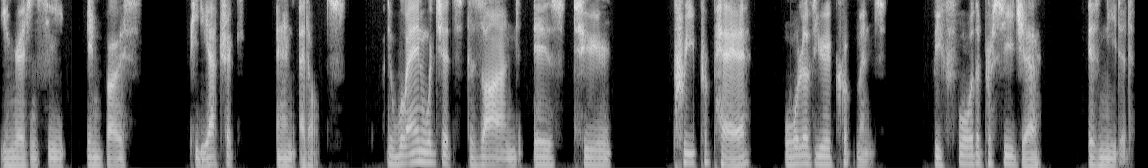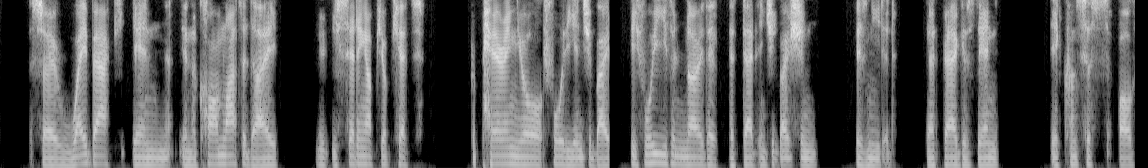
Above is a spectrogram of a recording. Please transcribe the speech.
emergency in both pediatric and adults. The way in which it's designed is to pre-prepare all of your equipment before the procedure is needed. So way back in, in the calm light of day, you'd be setting up your kit, preparing your, for the intubate before you even know that, that that intubation is needed. That bag is then, it consists of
